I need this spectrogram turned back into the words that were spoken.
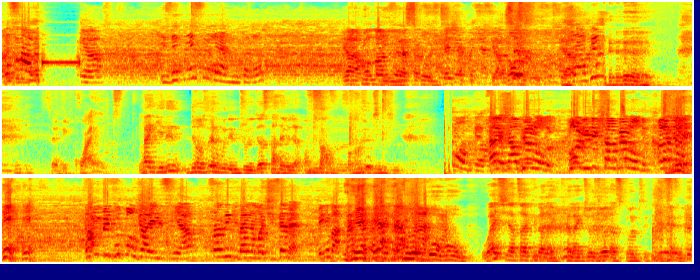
Anasını abi ya. İzzet niye sinirlendin bu kadar? Ya Allah'ını seversen sus. 5 dakika sus ya. Ne olur sus ya. Şampiyon Said be quiet. Like he didn't, there was no even intro, he just started with that. mu olduk yoksa? Hani şampiyon olduk. Gol yedik şampiyon olduk. Kara cahil. Tam bir futbol cahilisin ya. Sana dedim ki benimle maç izleme. Beni bak ben whoa, whoa, whoa. Why is she attacking her like like she was the one that scored? no,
